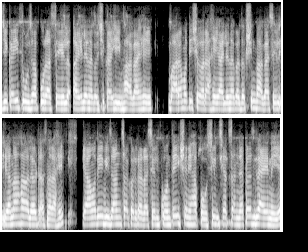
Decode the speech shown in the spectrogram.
जी काही तुळजापूर असेल अहिल्यानगरची काही भाग आहे बारामती शहर आहे अहिल्यानगर दक्षिण भाग असेल यांना हा अलर्ट असणार आहे. यामध्ये विजांचा कडकडाट असेल कोणत्याही क्षणी हा पोहोचेल यात संध्याकाळच ग्राह्य नाहीये.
